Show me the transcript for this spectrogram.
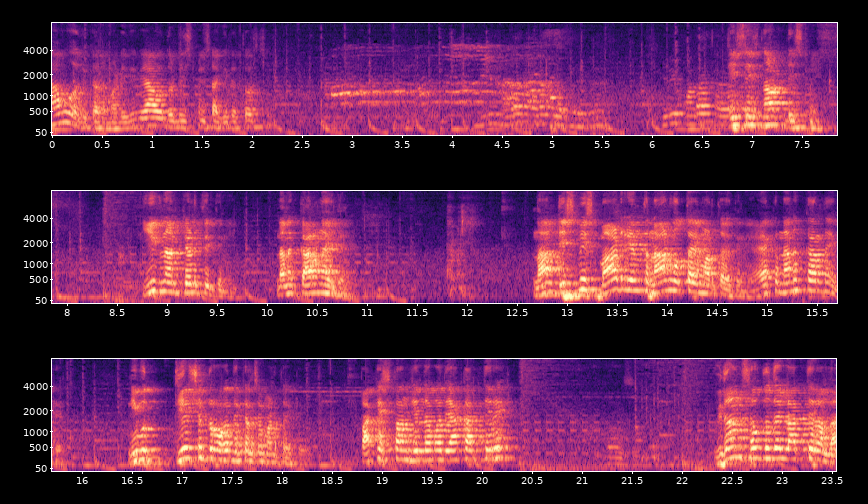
ನಾವು ಅಧಿಕಾರ ಮಾಡಿದ್ದೀವಿ ಯಾವುದು ಡಿಸ್ಮಿಸ್ ಆಗಿದೆ ತೋರಿಸಿ. ದಿಸ್ ಇಸ್ ನಾಟ್ ಡಿಸ್ಮಿಸ್ ಈಗ ನಾನು ಕೇಳ್ತಿದ್ದೀನಿ. ನನಗೆ ಕಾರಣ ಇದೆ. ನಾನು ಡಿಸ್ಮಿಸ್ ಮಾಡ್ರಿ ಅಂತ ನಾನು ಒತ್ತಾಯ ಮಾಡ್ತಾ ಇದ್ದೀನಿ. ಯಾಕೆ? ನನಗೆ ಕಾರಣ ಇದೆ. ನೀವು ದೇಶದ್ರೋಹದ ಕೆಲಸ ಮಾಡ್ತಾ ಇದ್ದೀವಿ ಪಾಕಿಸ್ತಾನ ಜಿಂದಾಬಾದ್ ಯಾಕೆ ಆಗ್ತೀರಿ ವಿಧಾನಸೌಧದಲ್ಲಿ ಆಗ್ತಿರಲ್ಲ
